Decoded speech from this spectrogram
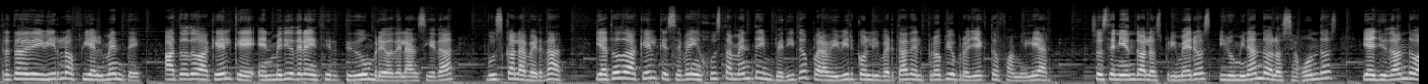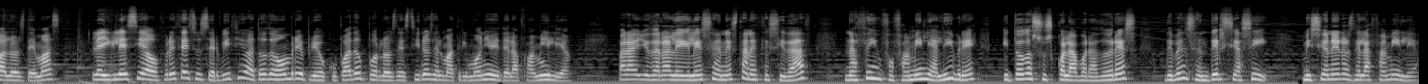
trata de vivirlo fielmente, a todo aquel que, en medio de la incertidumbre o de la ansiedad, busca la verdad, y a todo aquel que se ve injustamente impedido para vivir con libertad el propio proyecto familiar, sosteniendo a los primeros, iluminando a los segundos y ayudando a los demás. La Iglesia ofrece su servicio a todo hombre preocupado por los destinos del matrimonio y de la familia. Para ayudar a la Iglesia en esta necesidad, nace Infofamilia Libre y todos sus colaboradores deben sentirse así, misioneros de la familia.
